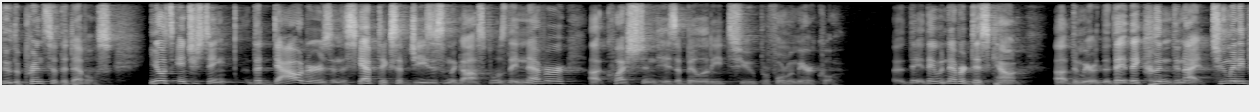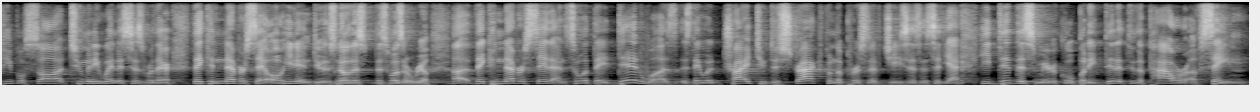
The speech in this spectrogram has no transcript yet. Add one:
through the prince of the devils. You know what's interesting? The doubters and the skeptics of Jesus in the Gospels, they never uh, questioned his ability to perform a miracle. They, they would never discount uh, the mirror. They, they couldn't deny it. Too many people saw it. Too many witnesses were there. They could never say, oh, he didn't do this. No, this, this wasn't real. Uh, they could never say that. And so what they did was, is they would try to distract from the person of Jesus and said, yeah, he did this miracle, but he did it through the power of Satan.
